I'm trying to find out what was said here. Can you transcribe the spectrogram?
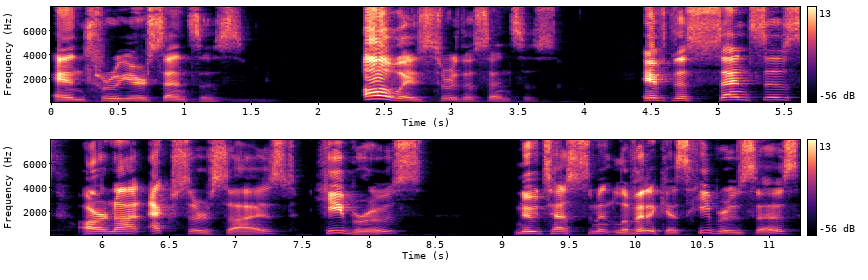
and through your senses always through the senses. If the senses are not exercised, Hebrews, New Testament, Leviticus, Hebrews says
